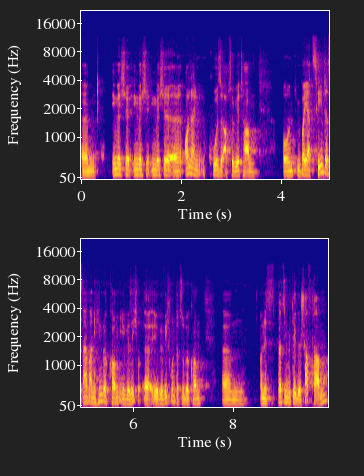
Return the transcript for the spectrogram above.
ähm, irgendwelche, irgendwelche, irgendwelche äh, Online-Kurse absolviert haben und über Jahrzehnte es einfach nicht hinbekommen, ihr, Gesicht, äh, ihr Gewicht runterzubekommen ähm, und es plötzlich mit dir geschafft haben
